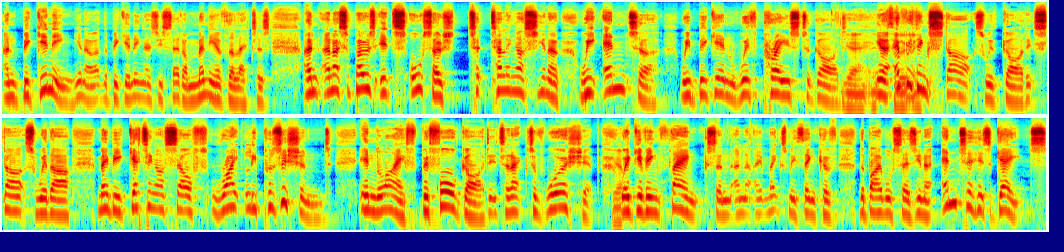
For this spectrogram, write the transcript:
And beginning, you know, at the beginning, as you said, on many of the letters. And, and I suppose it's also t- telling us, you know, we enter, we begin with praise to God. Yeah, You know, absolutely. everything starts with God. It starts with our maybe getting ourselves rightly positioned in life before God. It's an act of worship. Yep. We're giving thanks, and, and it makes me think of the Bible says, you know, enter his gates.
